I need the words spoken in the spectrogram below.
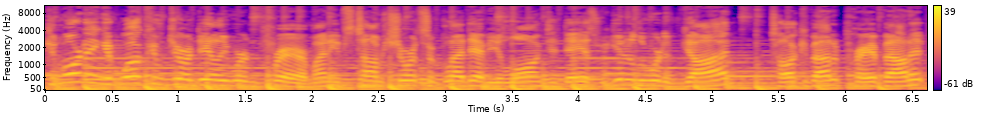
Good morning and welcome to our daily word and prayer. My name is Tom Short, so glad to have you along today as we get into the Word of God, talk about it, pray about it.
